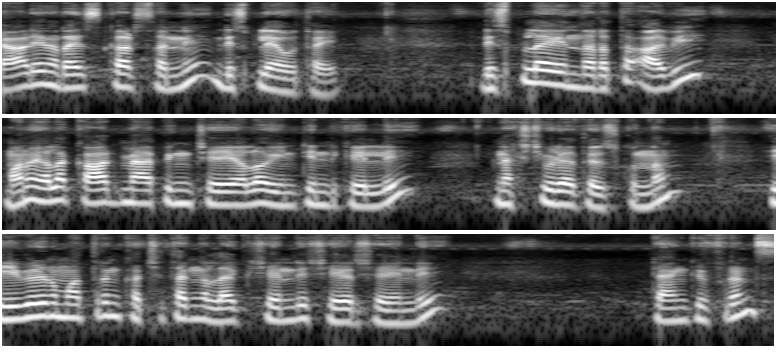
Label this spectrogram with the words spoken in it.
యాడ్ అయిన రైస్ కార్డ్స్ అన్నీ డిస్ప్లే అవుతాయి. డిస్ప్లే అయిన తర్వాత అవి మనం ఎలా కార్డ్ మ్యాపింగ్ చేయాలో ఇంటింటికి వెళ్ళి నెక్స్ట్ వీడియో తెలుసుకుందాం. ఈ వీడియోని మాత్రం ఖచ్చితంగా లైక్ చేయండి షేర్ చేయండి. Thank you friends.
